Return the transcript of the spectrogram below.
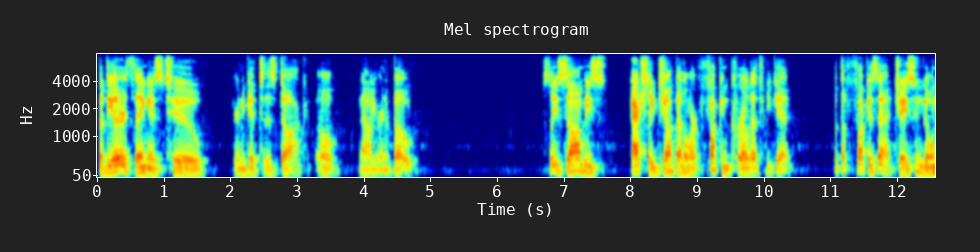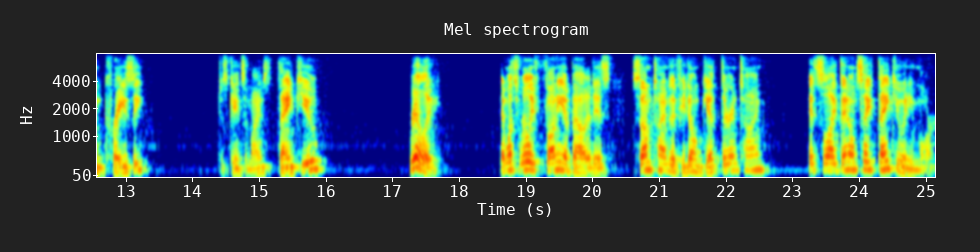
But the other thing is, too, you're going to get to this dock. Oh, now you're in a boat. So these zombies actually jump out of water. Fucking crow, that's what you get. What the fuck is that? Jason going crazy? Just gain some minds. Thank you? Really? And what's really funny about it is sometimes if you don't get there in time, it's like they don't say thank you anymore.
